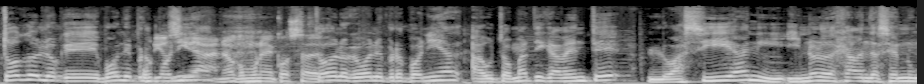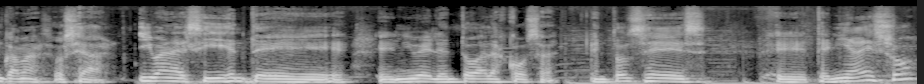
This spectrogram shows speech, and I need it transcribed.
Todo lo que vos le proponías ¿no? Como una cosa de... todo lo que vos le proponías automáticamente lo hacían y, y no lo dejaban de hacer nunca más. O sea, iban al siguiente eh, nivel en todas las cosas. Entonces, eh, tenía eso.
